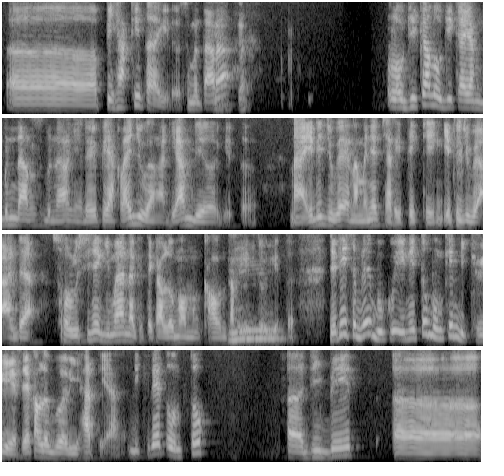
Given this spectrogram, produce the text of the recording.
eh, pihak kita gitu. Sementara Ya. logika-logika yang benar sebenarnya dari pihak lain juga nggak diambil gitu. Nah ini juga yang namanya cherry picking. Itu juga ada solusinya gimana ketika lo mau mengcounter Hmm. itu gitu. Jadi sebenarnya buku ini tuh mungkin di-create ya kalau gue lihat ya, di-create untuk uh, debate uh,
